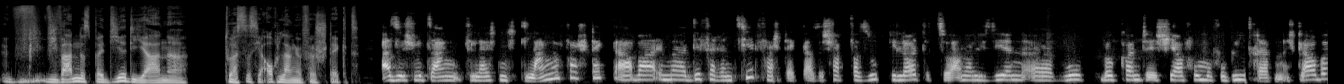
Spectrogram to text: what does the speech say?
Wie, wie war denn das bei dir, Diana? Du hast es ja auch lange versteckt also ich würde sagen, vielleicht nicht lange versteckt, aber immer differenziert versteckt. Also ich habe versucht, die Leute zu analysieren, äh, wo, wo könnte ich hier auf Homophobie treffen. Ich glaube,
